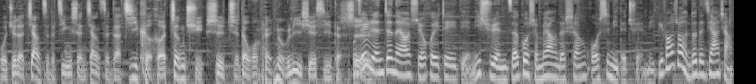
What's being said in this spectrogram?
我觉得这样子的精神，这样子的饥渴和争取，是值得我们努力学习的。我觉得人真的要学会这一点，你。选择过什么样的生活是你的权利。比方说，很多的家长，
